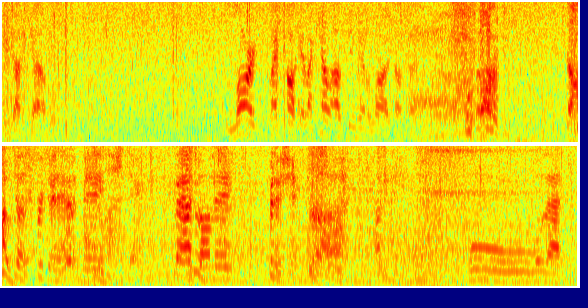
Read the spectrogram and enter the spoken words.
we gotta go large, like, okay, like hell, I was thinking we have a large health outside. Ah! Oh, stop, just freaking hit me. Bad on me. Finish it. Ah! Okay. Oh, what was that?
